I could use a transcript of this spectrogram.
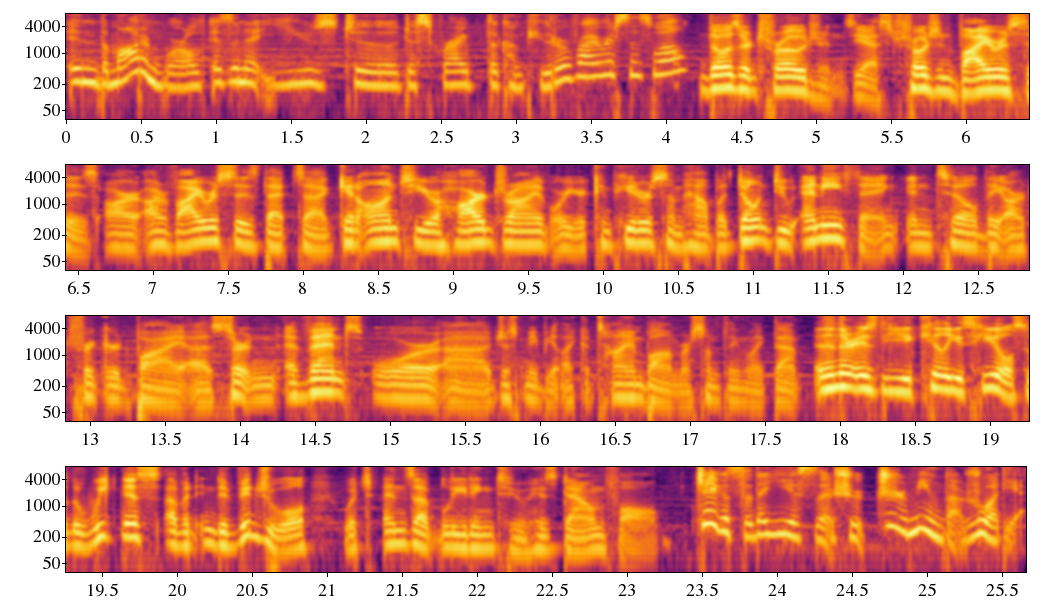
in the modern world, isn't it used to describe the computer virus as well? Those are Trojans, yes. Trojan viruses are, are viruses that uh, get onto your hard drive or your computer somehow, but don't do anything until they are triggered by a certain event or uh, just maybe like a time bomb or something like that. And then there is the Achilles heel, so the weakness of an individual, which ends up leading to his downfall. 这个词的意思是致命的弱点。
